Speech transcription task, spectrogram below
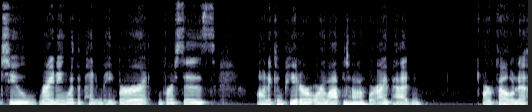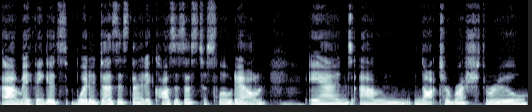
to writing with a pen and paper versus on a computer or a laptop mm-hmm. or iPad or phone. Um, I think it's what it does is that it causes us to slow down mm-hmm. and um, not to rush through.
